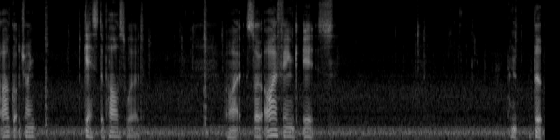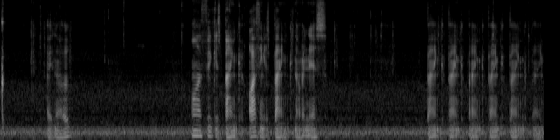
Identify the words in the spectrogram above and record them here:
I've got to try and guess the password. Alright, so I think it's book. Wait, no. I think it's bank. I think it's bank knowing this. Bank, bank, bank, bank, bank, bank,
